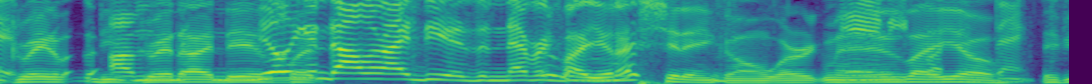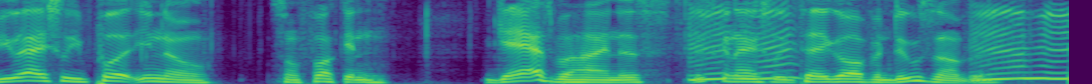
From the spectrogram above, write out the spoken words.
these great, these great ideas, million dollar ideas and never it's like, yeah, that shit ain't gonna work, man. It's like, yo, thing. if you actually put, you know, some fucking gas behind this, this can Mhm. actually take off and do something. hmm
